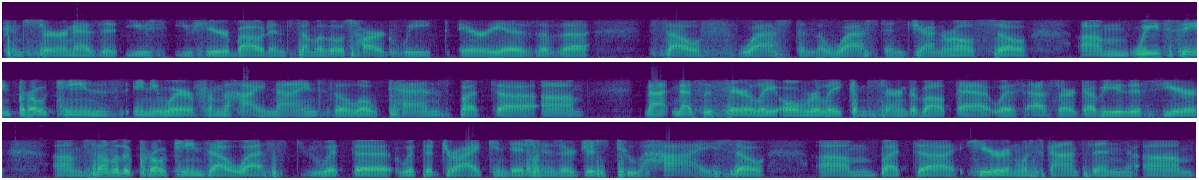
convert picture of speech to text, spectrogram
concern as it you you hear about in some of those hard wheat areas of the southwest and the west in general. So um, we've seen proteins anywhere from the high nines to the low tens, but uh, um, not necessarily overly concerned about that with SRW this year. Um, some of the proteins out west with the with the dry conditions are just too high. So, um, but uh, here in Wisconsin, um,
